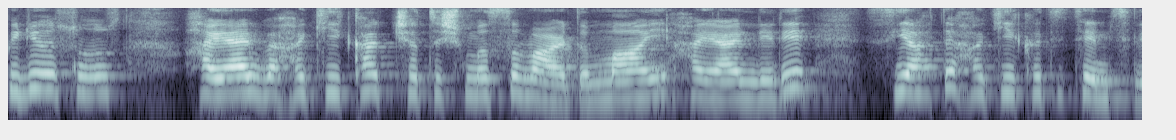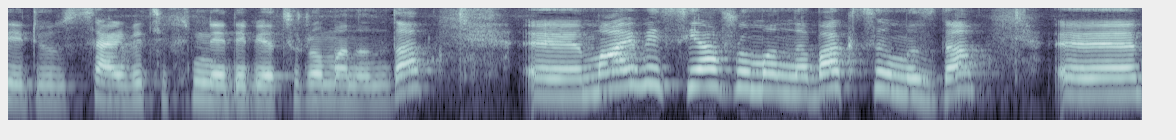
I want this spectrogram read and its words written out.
Biliyorsunuz hayal ve hakikat çatışması vardı. Mai hayalleri, siyahta hakikati temsil ediyordu Servet-i Fünun Edebiyatı romanında. E, Mai ve Siyah romanına baktığımızda e,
